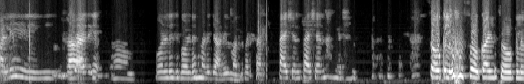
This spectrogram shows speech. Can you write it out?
మళ్ళీ ఓల్డ్ ఏజ్ గోల్డ్ అని మళ్ళీ జాడీలు మొదలు పెడతారు. Fashion fashion. సోకులు సో కాల్డ్ సోకులు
